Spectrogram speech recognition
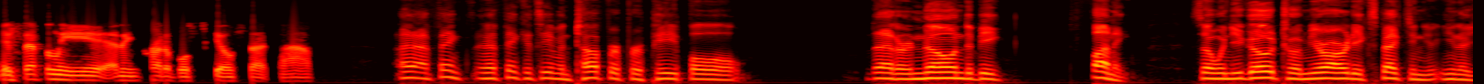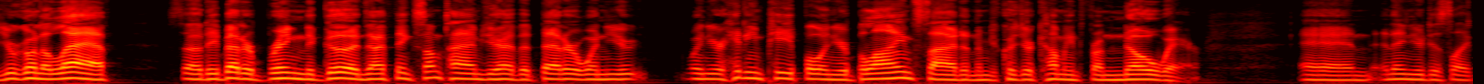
it's definitely an incredible skill set to have. And I think I think it's even tougher for people that are known to be funny. So when you go to them, you're already expecting you know you're going to laugh. So they better bring the goods. And I think sometimes you have it better when you when you're hitting people and you're blindsiding them because you're coming from nowhere. And, and then you're just like,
